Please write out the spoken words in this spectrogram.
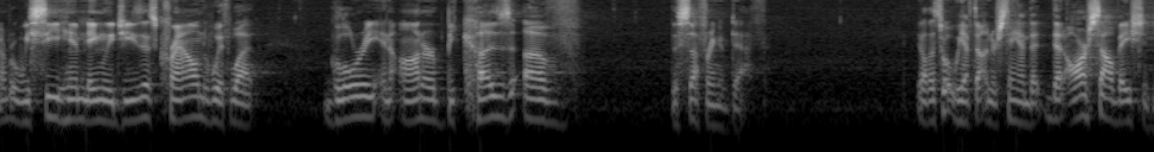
Remember, we see him, namely Jesus, crowned with what? Glory and honor because of the suffering of death. You know, that's what we have to understand that, that our salvation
